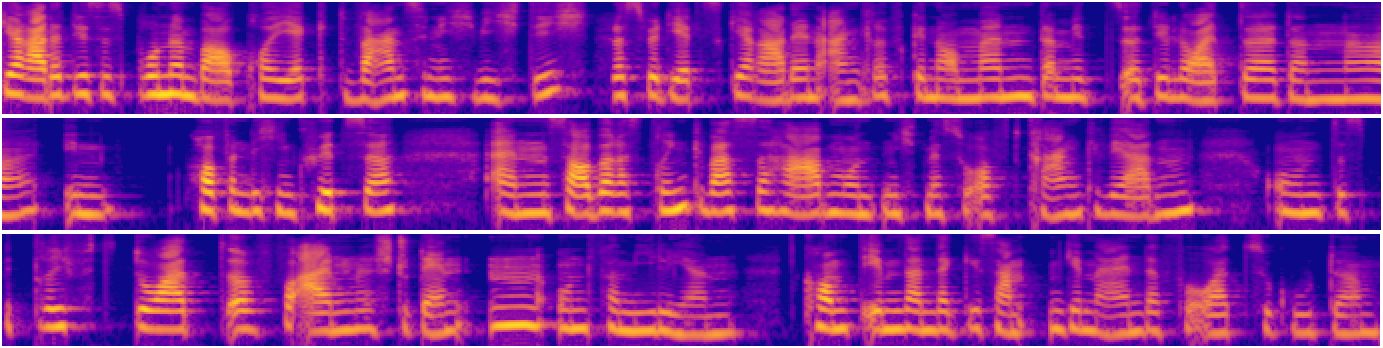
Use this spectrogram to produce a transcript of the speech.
gerade dieses Brunnenbauprojekt wahnsinnig wichtig. Das wird jetzt gerade in Angriff genommen, damit äh, die Leute dann äh, in, hoffentlich in Kürze ein sauberes Trinkwasser haben und nicht mehr so oft krank werden. Und das betrifft dort äh, vor allem Studenten und Familien kommt eben dann der gesamten Gemeinde vor Ort zugute.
